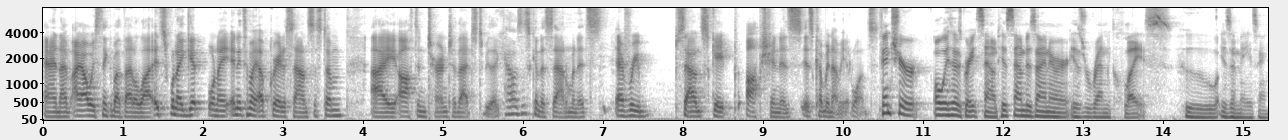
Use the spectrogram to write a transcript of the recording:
and I, I, always think about that a lot it's when i get when i anytime i upgrade a sound system i often turn to that just to be like how is this going to sound when it's every soundscape option is is coming at me at once. Fincher always has great sound. His sound designer is Ren Klyce, who is amazing.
